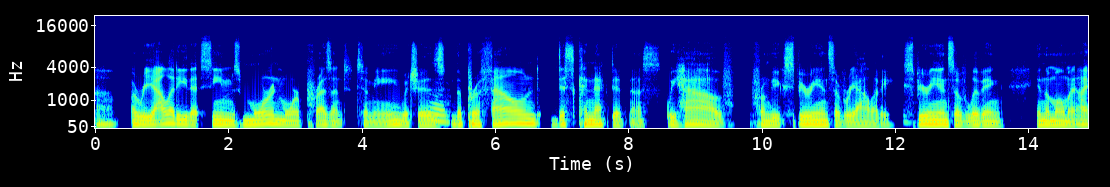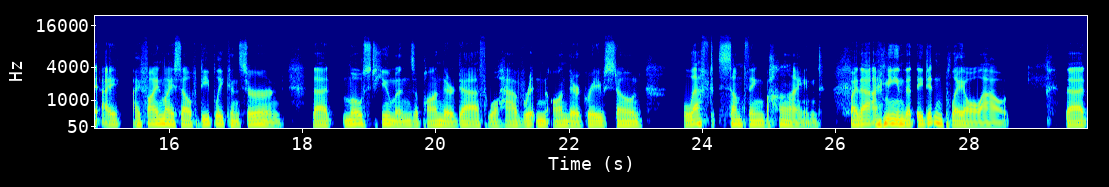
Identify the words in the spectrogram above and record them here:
uh, a reality that seems more and more present to me which is mm. the profound disconnectedness we have from the experience of reality, mm. experience of living in the moment. I, I, I find myself deeply concerned that most humans, upon their death, will have written on their gravestone, left something behind. By mm. that, I mean that they didn't play all out, that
